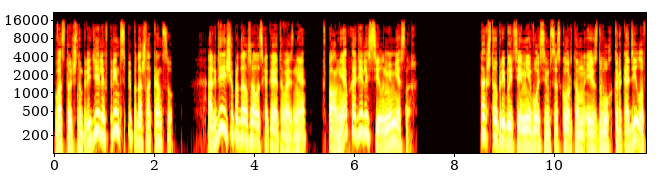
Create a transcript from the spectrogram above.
в восточном пределе в принципе подошла к концу. А где еще продолжалась какая-то возня, вполне обходились силами местных. Так что прибытие Ми-8 с эскортом из двух крокодилов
